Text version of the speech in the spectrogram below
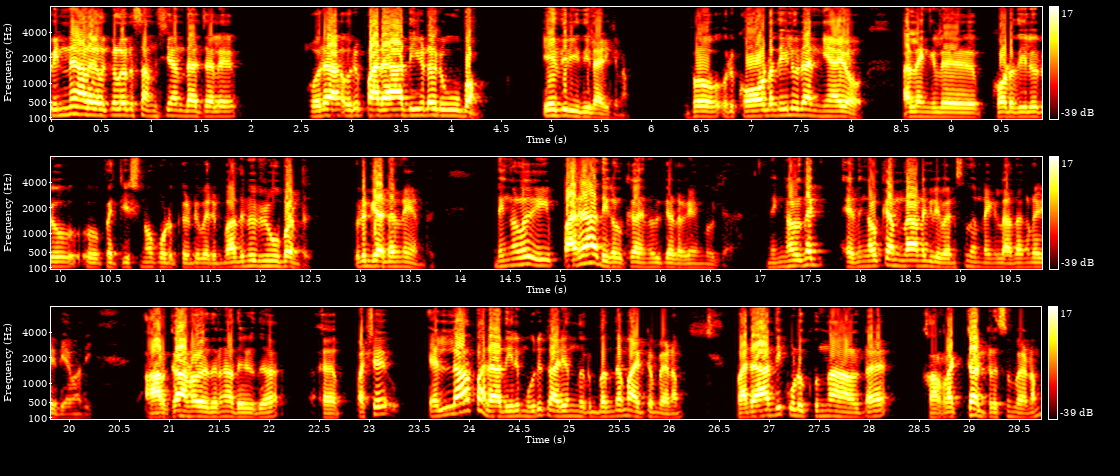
പിന്നെ ആളുകൾക്കുള്ള ഒരു സംശയം എന്താ വെച്ചാൽ ഒരു ഒരു പരാതിയുടെ രൂപം ഏത് രീതിയിലായിരിക്കണം? ഇപ്പോൾ ഒരു കോടതിയിൽ ഒരു അന്യായോ അല്ലെങ്കിൽ കോടതിയിൽ ഒരു പെറ്റീഷനോ കൊടുക്കേണ്ടി വരുമ്പോൾ അതിനൊരു രൂപമുണ്ട് ഒരു ഘടനയുണ്ട്. നിങ്ങൾ ഈ പരാതികൾക്ക് അതിനൊരു ഘടനയൊന്നുമില്ല. നിങ്ങളുടെ നിങ്ങൾക്ക് എന്താണ് ഗ്രീവൻസ് എന്നുണ്ടെങ്കിൽ അതങ്ങോട്ട് എഴുതിയാൽ മതി. ആർക്കാണോ എഴുതുന്നത് അത് എഴുതുക. പക്ഷേ എല്ലാ പരാതിയിലും ഒരു കാര്യം നിർബന്ധമായിട്ടും വേണം. പരാതി കൊടുക്കുന്ന ആളുടെ കറക്റ്റ് അഡ്രസ്സും വേണം.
